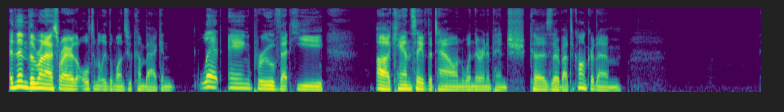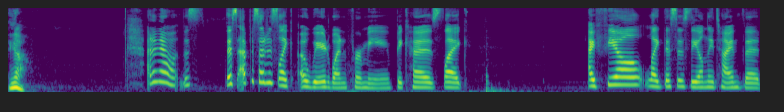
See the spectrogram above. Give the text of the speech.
and then the Rhinoceri are the, ultimately the ones who come back and let Aang prove that he uh, can save the town when they're in a pinch because they're about to conquer them. Yeah. I don't know. This this episode is like a weird one for me because like I feel like this is the only time that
